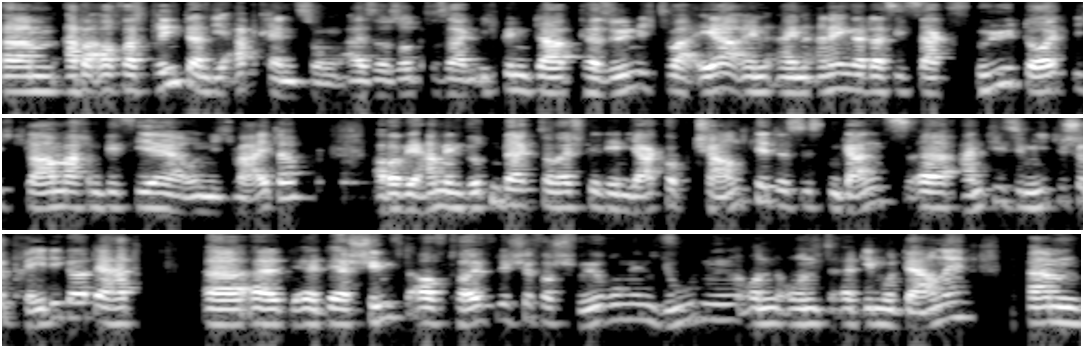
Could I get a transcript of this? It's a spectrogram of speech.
Ähm, aber auch, was bringt dann die Abgrenzung? Also sozusagen, ich bin da persönlich zwar eher ein, ein Anhänger, dass ich sage, früh deutlich klar machen bis hierher und nicht weiter. Aber wir haben in Württemberg zum Beispiel den Jakob Czarnke, das ist ein ganz äh, antisemitischer Prediger, der hat äh, äh, der schimpft auf teuflische Verschwörungen, Juden und, und äh, die Moderne. Ähm,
